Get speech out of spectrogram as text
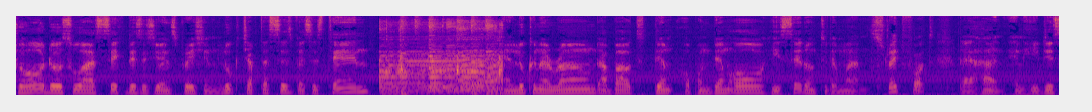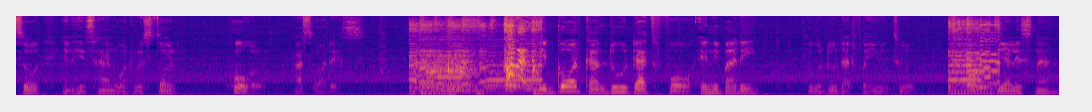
To all those who are sick, this is your inspiration. Luke chapter 6, verses 10. And looking around about them upon them all, he said unto the man, Stretch forth thy hand. And he did so, and his hand was restored whole as others. If God can do that for anybody, He will do that for you too. Dear listener,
